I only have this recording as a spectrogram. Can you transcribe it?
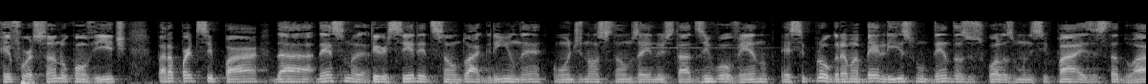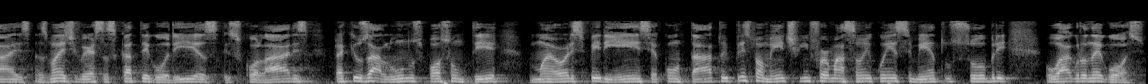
reforçando o convite para participar da 13 terceira edição do Agrinho, né, onde nós estamos aí no estado desenvolvendo esse programa belíssimo dentro das escolas municipais, estaduais, nas mais diversas categorias escolares, para que os alunos possam ter maior experiência, contato e principalmente informação e conhecimento sobre o agronegócio.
